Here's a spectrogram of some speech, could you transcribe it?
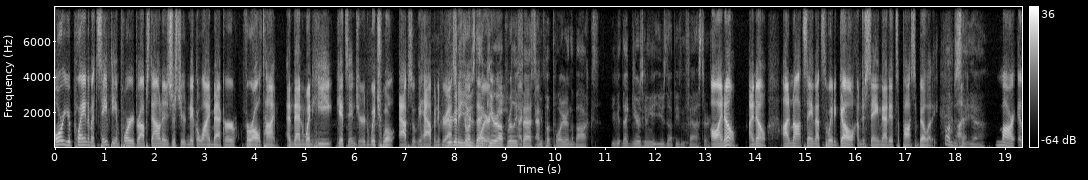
Or you're playing him at safety and Poyer drops down and is just your nickel linebacker for all time. And then when he gets injured, which will absolutely happen if you're, You're asking going to use that Poyer gear up really fast if you put Poyer in the box. You get that gear is going to get used up even faster. Oh, I know, I know. I'm not saying that's the way to go. I'm just saying that it's a possibility. Oh, I'm just uh, saying, yeah. Mar, uh,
